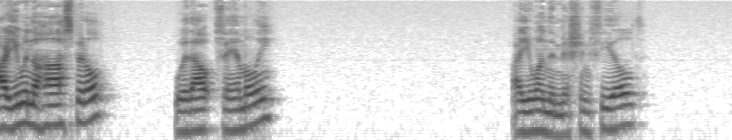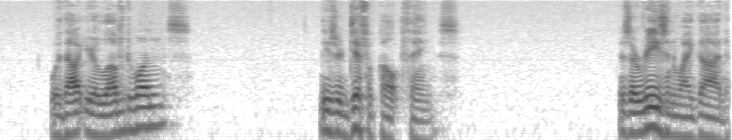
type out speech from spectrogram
Are you in the hospital without family? Are you on the mission field without your loved ones? These are difficult things. There's a reason why God,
